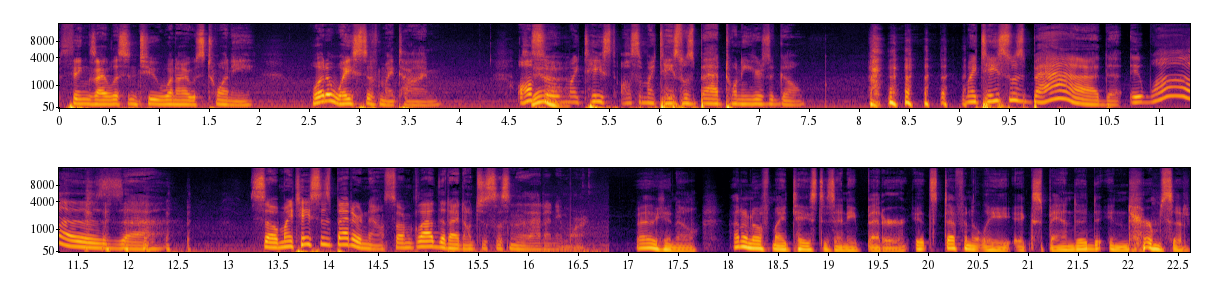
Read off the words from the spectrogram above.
things I listened to when I was 20, what a waste of my time. Also, Yeah. my taste also my taste was bad 20 years ago. my taste was bad. It was. So my taste is better now. So I'm glad that I don't just listen to that anymore. Well, you know, I don't know if my taste is any better. It's definitely expanded in terms of,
